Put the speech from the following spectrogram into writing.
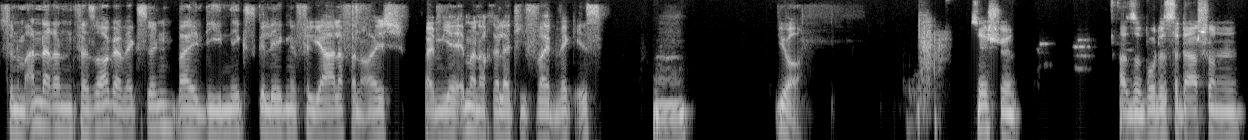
zu einem anderen Versorger wechseln, weil die nächstgelegene Filiale von euch bei mir immer noch relativ weit weg ist. Mhm. Ja. Sehr schön. Also wurdest du da schon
